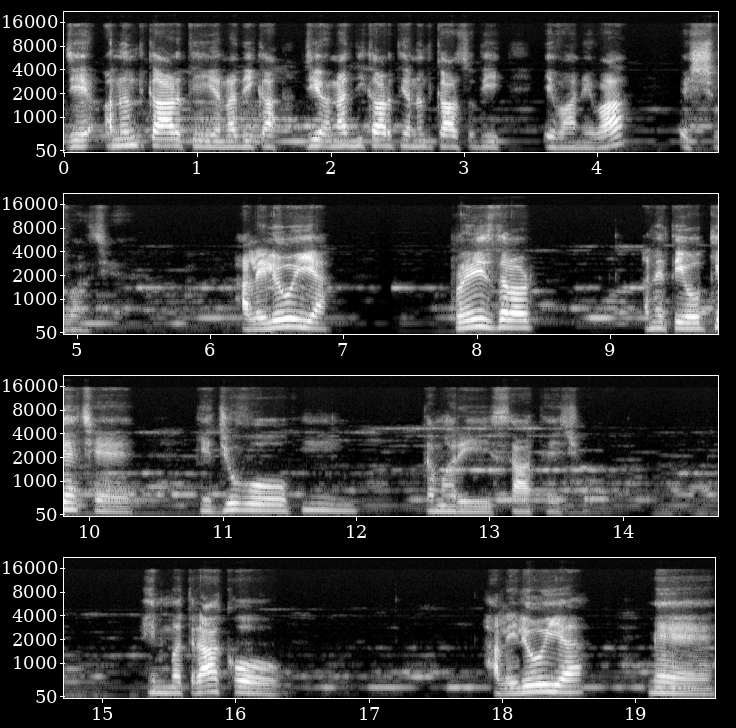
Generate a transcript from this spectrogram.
જે અનંતકાળથી અનાદિકાળ જે અનાદિકાળથી અનંતકાળ સુધી એવા ને એવા ઈશ્વર છે. હાલેલુયા. પ્રેઝ ધ લોર્ડ અને તેઓ કહે છે કે જુઓ, હું તમારી સાથે છું. હિંમત રાખો. હાલેલુયા. મેં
